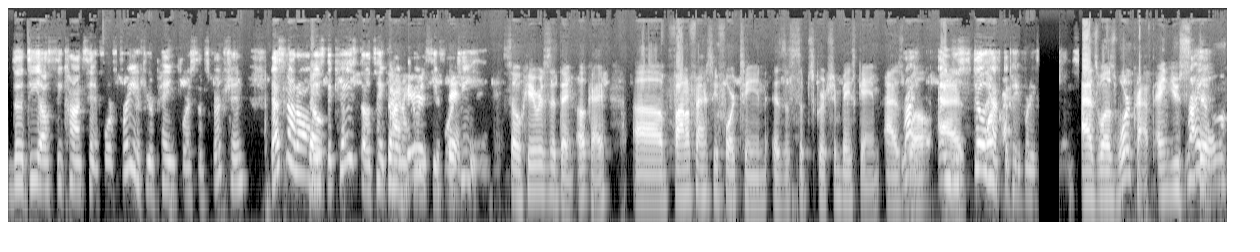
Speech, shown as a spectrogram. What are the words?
the DLC content for free if you're paying for a subscription. That's not always So- the case though. Take so Final Fantasy the thing. 14. so here is the thing okay um final fantasy 14 is a subscription based game as Right. well and as you still have to pay for these as well as warcraft and you Right. still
